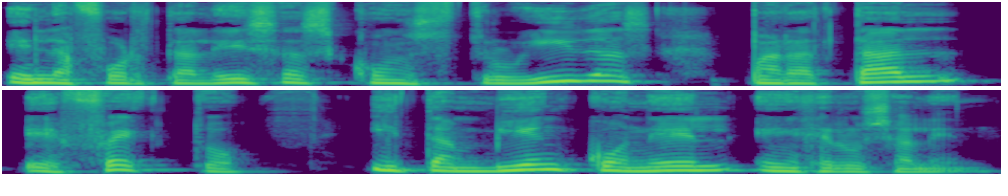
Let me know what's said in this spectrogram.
en las fortalezas construidas para tal efecto y también con él en Jerusalén.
